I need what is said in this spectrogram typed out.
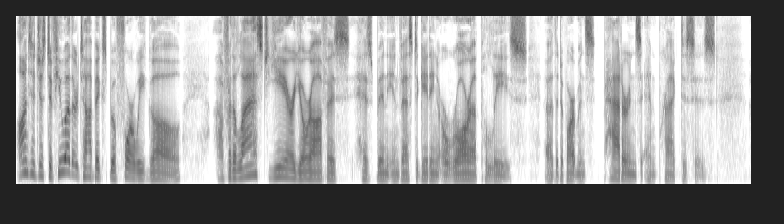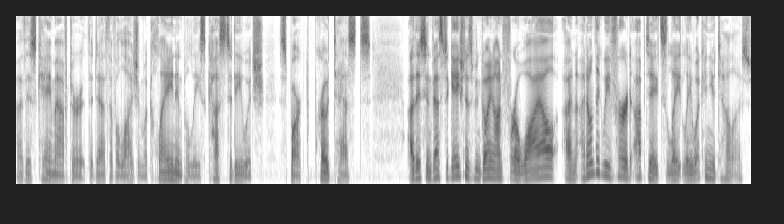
On to just a few other topics before we go. Uh, for the last year, your office has been investigating Aurora Police, uh, the department's patterns and practices. Uh, this came after the death of Elijah McClain in police custody, which sparked protests. Uh, this investigation has been going on for a while, and I don't think we've heard updates lately. What can you tell us?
